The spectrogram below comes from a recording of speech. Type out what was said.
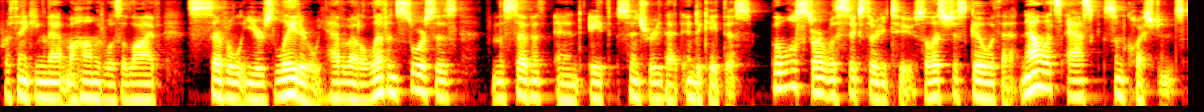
for thinking that Muhammad was alive several years later. We have about 11 sources from the 7th and 8th century that indicate this. But we'll start with 632, so let's just go with that. Now let's ask some questions.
